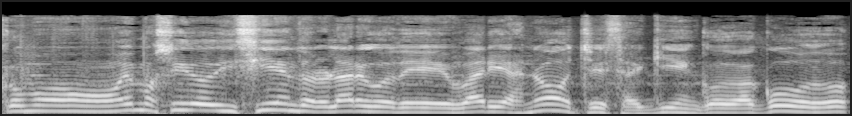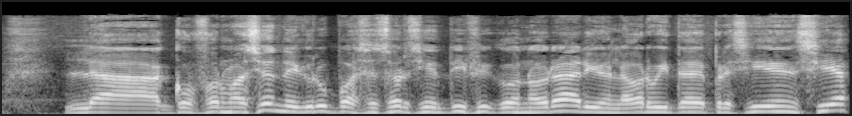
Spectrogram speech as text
Como hemos ido diciendo a lo largo de varias noches aquí en Codo a Codo, la conformación del Grupo Asesor Científico Honorario en la órbita de presidencia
